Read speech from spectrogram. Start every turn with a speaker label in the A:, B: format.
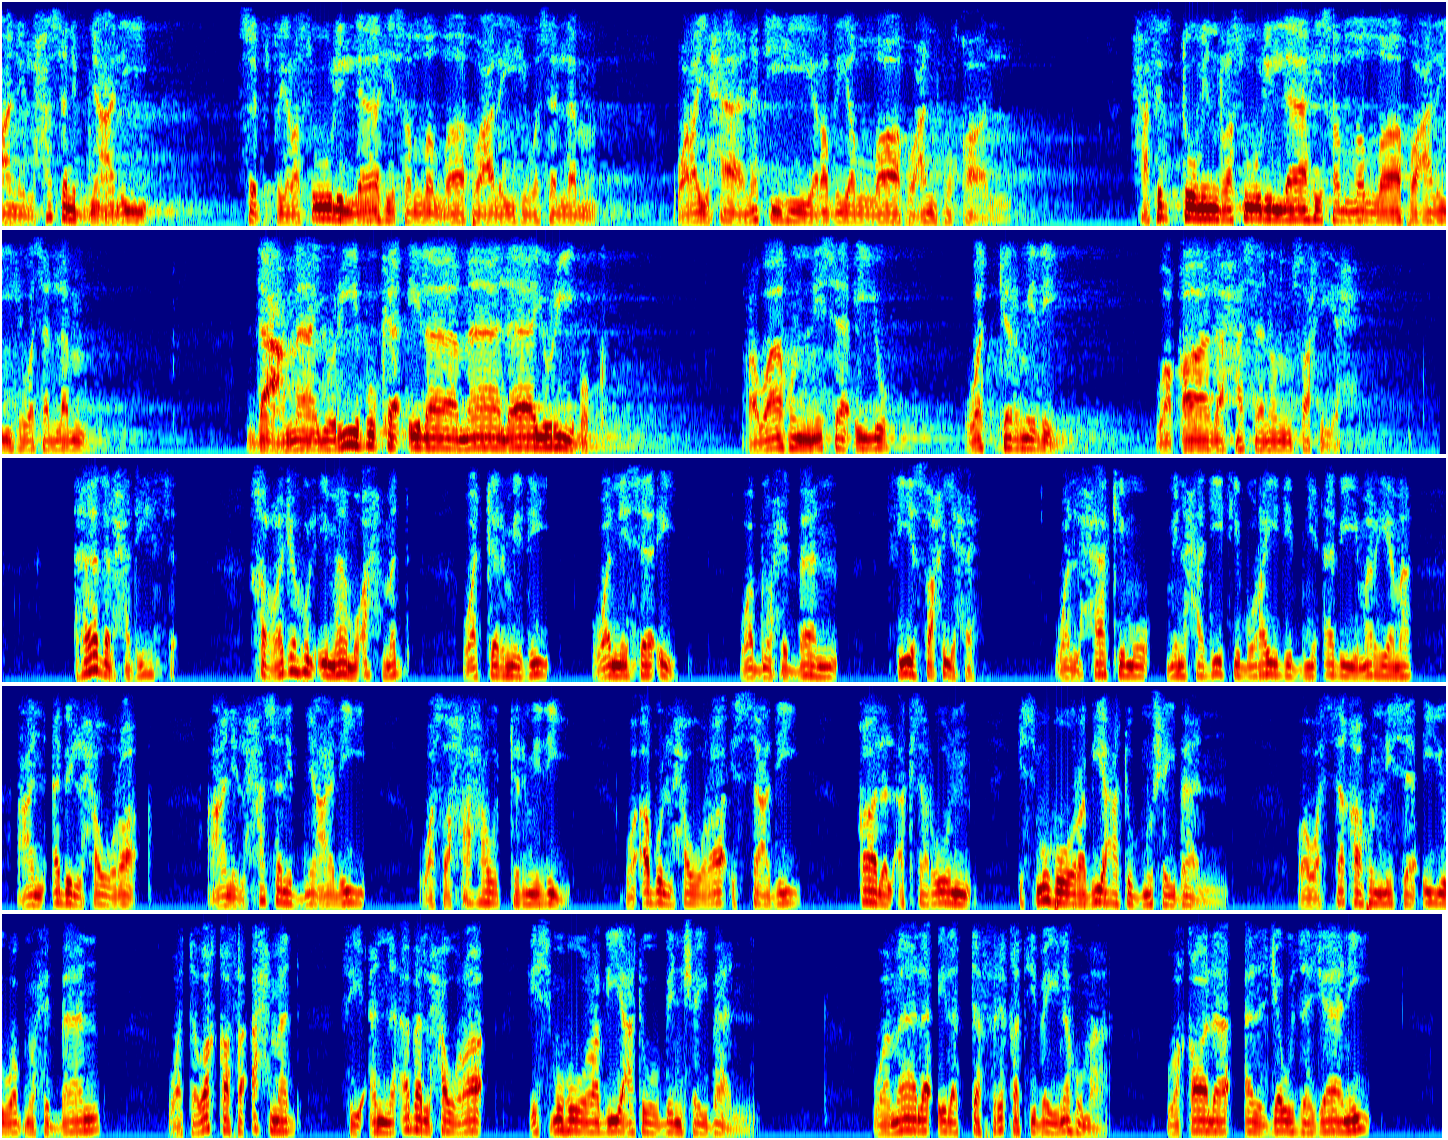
A: عن الحسن بن علي سبط رسول الله صلى الله عليه وسلم وريحانته رضي الله عنه قال حفظت من رسول الله صلى الله عليه وسلم دع ما يريبك إلى ما لا يريبك رواه النسائي والترمذي وقال حسن صحيح. هذا الحديث خرجه الإمام أحمد والترمذي والنسائي وابن حبان في صحيحه والحاكم من حديث بريد بن أبي مريم عن أبي الحوراء عن الحسن بن علي وصححه الترمذي وأبو الحوراء السعدي قال الأكثرون اسمه ربيعة بن شيبان ووثقه النسائي وابن حبان وتوقف أحمد في أن أبا الحوراء اسمه ربيعة بن شيبان. ومال إلى التفرقة بينهما وقال الجوزجاني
